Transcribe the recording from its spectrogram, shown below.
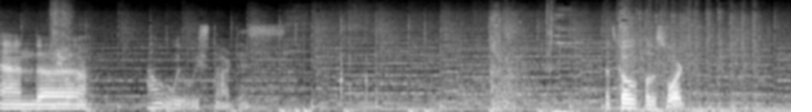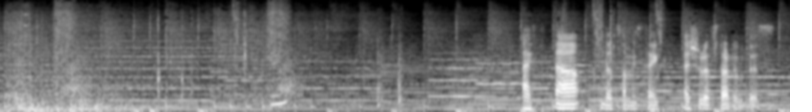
And uh, how will we start this? Let's go for the sword. I, ah, uh, that's a mistake. I should have started with this.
